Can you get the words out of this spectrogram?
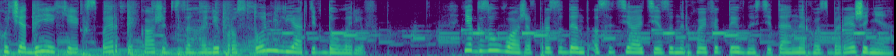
Хоча деякі експерти кажуть взагалі про 100 мільярдів доларів. Як зауважив президент Асоціації з енергоефективності та енергозбереження,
